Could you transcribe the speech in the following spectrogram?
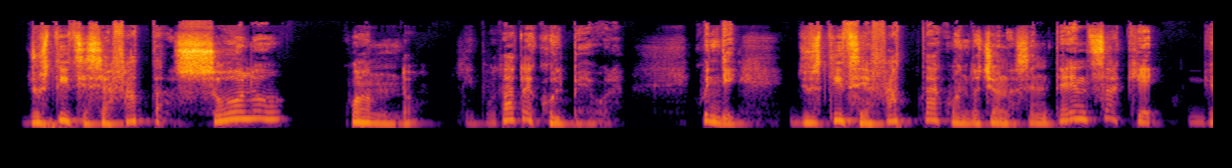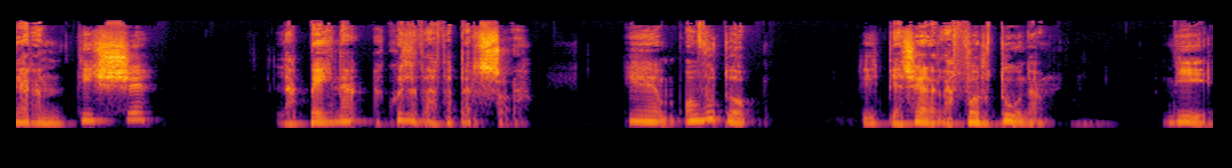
giustizia sia fatta solo quando l'imputato è colpevole. Quindi giustizia è fatta quando c'è una sentenza che garantisce la pena a quella data persona. E ho avuto il piacere, la fortuna di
